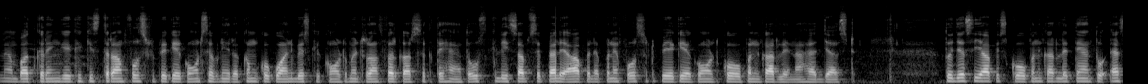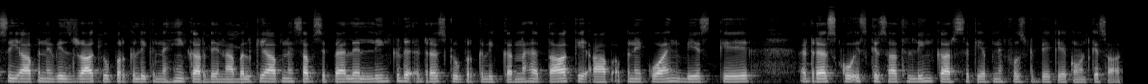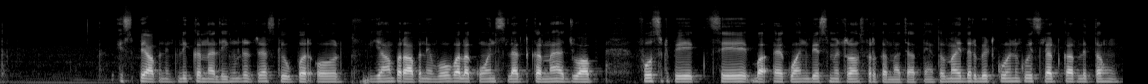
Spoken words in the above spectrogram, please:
में हम बात करेंगे कि किस तरह हम फोर्स पे के अकाउंट से अपनी रकम को कॉइन बेस के अकाउंट में ट्रांसफ़र कर सकते हैं। तो उसके लिए सबसे पहले आपने अपने फोर्स पे के अकाउंट को ओपन कर लेना है जस्ट तो जैसे ही आप इसको ओपन कर लेते हैं तो ऐसे ही आपने विज़ड्रा के ऊपर क्लिक नहीं कर देना, बल्कि आपने सबसे पहले लिंकड एड्रेस के ऊपर क्लिक करना है, ताकि आप अपने कॉइन बेस के एड्रेस को इसके साथ लिंक कर सके अपने फ़र्स्ट पे के अकाउंट के साथ। इस पर आपने क्लिक करना है लिंक एड्रेस के ऊपर और यहाँ पर आपने वो वाला कॉइन सेलेक्ट करना है जो आप फ़र्स्ट पे से कॉइन बेस में ट्रांसफ़र करना चाहते हैं। तो मैं इधर बिट कोइन को सिलेक्ट कर लेता हूँ।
